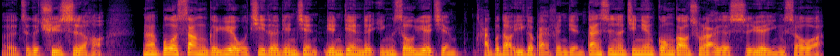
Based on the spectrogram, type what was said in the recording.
呃这个趋势哈。那不过上个月我记得联电联电的营收月减还不到一个百分点，但是呢，今天公告出来的十月营收啊，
